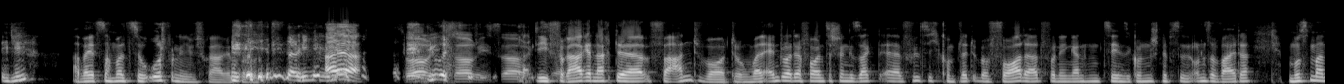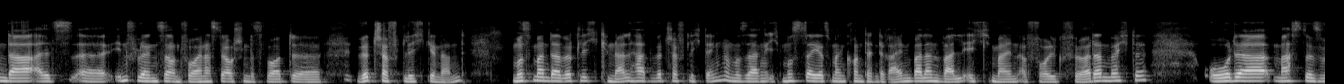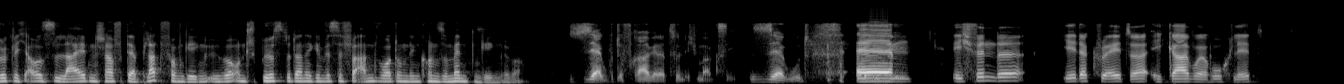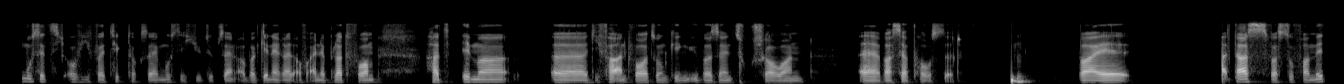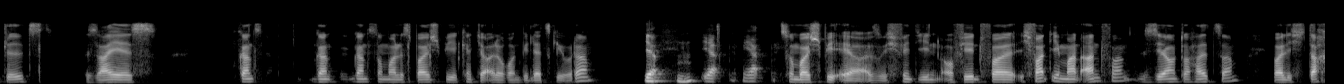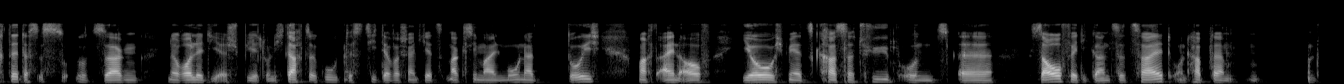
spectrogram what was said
Mhm. Aber jetzt nochmal zur ursprünglichen Frage. ah ja, Sorry, sorry, sorry. Die Frage nach der Verantwortung, weil Andrew hat ja vorhin schon gesagt, er fühlt sich komplett überfordert von den ganzen 10 Sekunden Schnipseln und so weiter. Muss man da als äh, Influencer, und vorhin hast du auch schon das Wort äh, wirtschaftlich genannt, muss man da wirklich knallhart wirtschaftlich denken und muss sagen, ich muss da jetzt meinen Content reinballern, weil ich meinen Erfolg fördern möchte? Oder machst du es wirklich aus Leidenschaft der Plattform gegenüber und spürst du da eine gewisse Verantwortung den Konsumenten gegenüber? Sehr gute Frage natürlich, Maxi. Sehr gut. Ähm, ich finde, jeder Creator, egal wo er hochlädt, muss jetzt nicht auf jeden Fall TikTok sein, muss nicht YouTube sein, aber generell auf eine Plattform hat immer äh, die Verantwortung gegenüber seinen Zuschauern, äh, was er postet. Mhm. Weil das, was du vermittelst, sei es ganz, ganz, ganz normales Beispiel, kennt ja alle Ron Bilecki, oder? Ja. Mhm. Ja, ja. Zum Beispiel er. Also ich finde ihn auf jeden Fall, ich fand ihn am Anfang sehr unterhaltsam, weil ich dachte, das ist sozusagen eine Rolle, die er spielt. Und ich dachte, gut, das zieht er wahrscheinlich jetzt maximal einen Monat durch, macht einen auf, yo, ich bin jetzt krasser Typ und äh, saufe die ganze Zeit und hab dann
